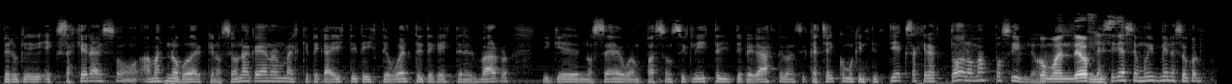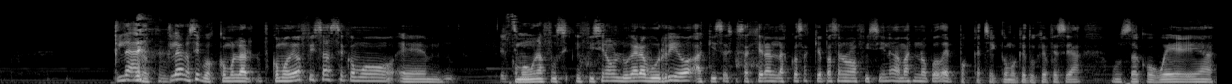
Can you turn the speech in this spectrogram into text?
pero que exagera eso a más no poder, que no sea una caída normal, que te caíste y te diste vuelta y te caíste en el barro, y que, no sé, bueno, pasó un ciclista y te pegaste con ese, ¿cachai? Como que intenté exagerar todo lo más posible. Como en The Office. Y la serie hace muy bien eso con... Claro, claro, sí, pues como, la, como The Office hace como... Eh, como una oficina un lugar aburrido, aquí se exageran las cosas que pasan en una oficina, además no poder, pues, ¿cachai? Como que tu jefe sea un saco wea,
